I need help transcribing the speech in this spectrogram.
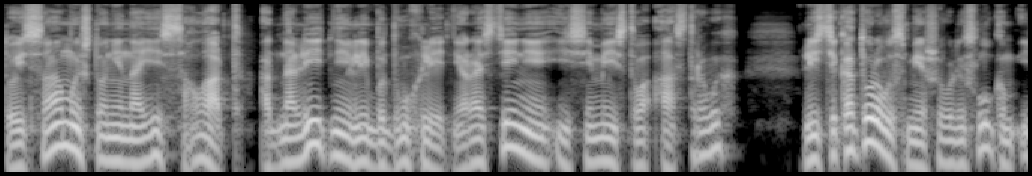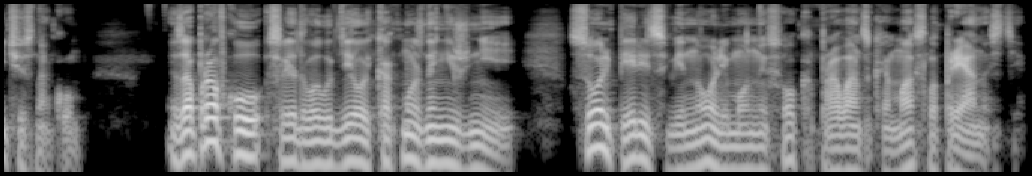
то есть самый что ни на есть салат, однолетнее либо двухлетнее растение из семейства астровых, листья которого смешивали с луком и чесноком. Заправку следовало делать как можно нежнее. Соль, перец, вино, лимонный сок, прованское масло, пряности.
